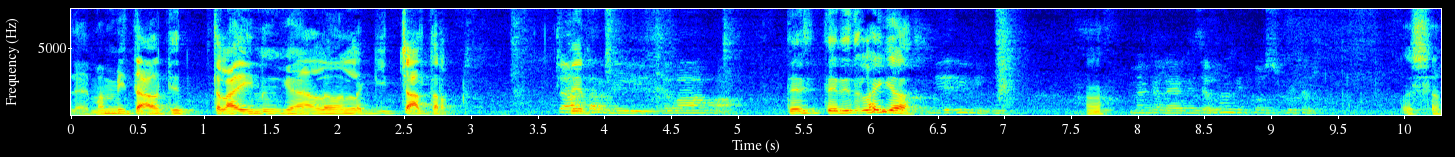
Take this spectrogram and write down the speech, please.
ਲੈ ਮੰਮੀ ਤਾਂ ਅੱਜ ਤਲਾਈ ਨੂੰ ਲੱਗੀ ਚਾਦਰ। ਨਹੀਂ ਤੇਰੀ ਤੇਰੀ ਤਲਾਈ ਆ? ਮੇਰੀ ਨਹੀਂ। ਹਾਂ। ਮੈਂ ਕਿਹਾ ਲੈ ਕੇ ਚੱਲਾਂਗੇ ਹਸਪੀਟਲ ਅੱਛਾ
